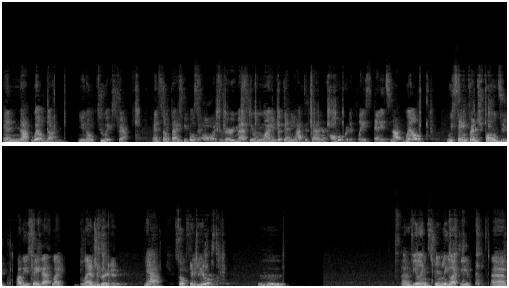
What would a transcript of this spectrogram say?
and not well done. You know, to extract. And sometimes people say, oh, it's a very masculine wine. But then you have the tannin all over the place and it's not well we say in French fondu. How do you say that? Like blend? Integrated. Yeah. So for Integrated. you, ooh, I'm feeling extremely lucky. Uh,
